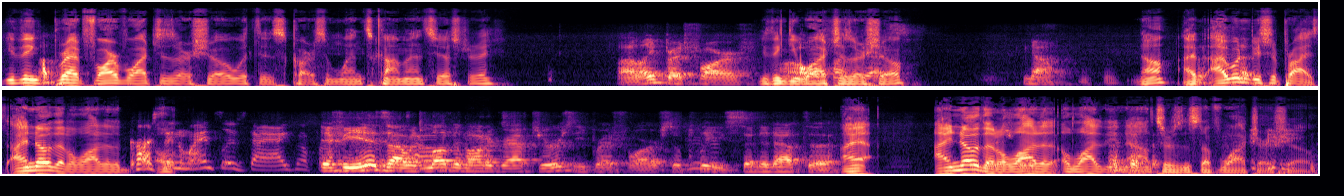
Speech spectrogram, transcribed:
You think Brett Favre watches our show with his Carson Wentz comments yesterday? I like Brett Favre. You think he watches our show? No. No, I, I wouldn't be surprised. I know that a lot of the Carson oh, Wentz lives diagonal. If he is, I would love an to autographed jersey, Brett Favre. So please send it out to. I I know that a lot of a lot of the announcers and stuff watch our show.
